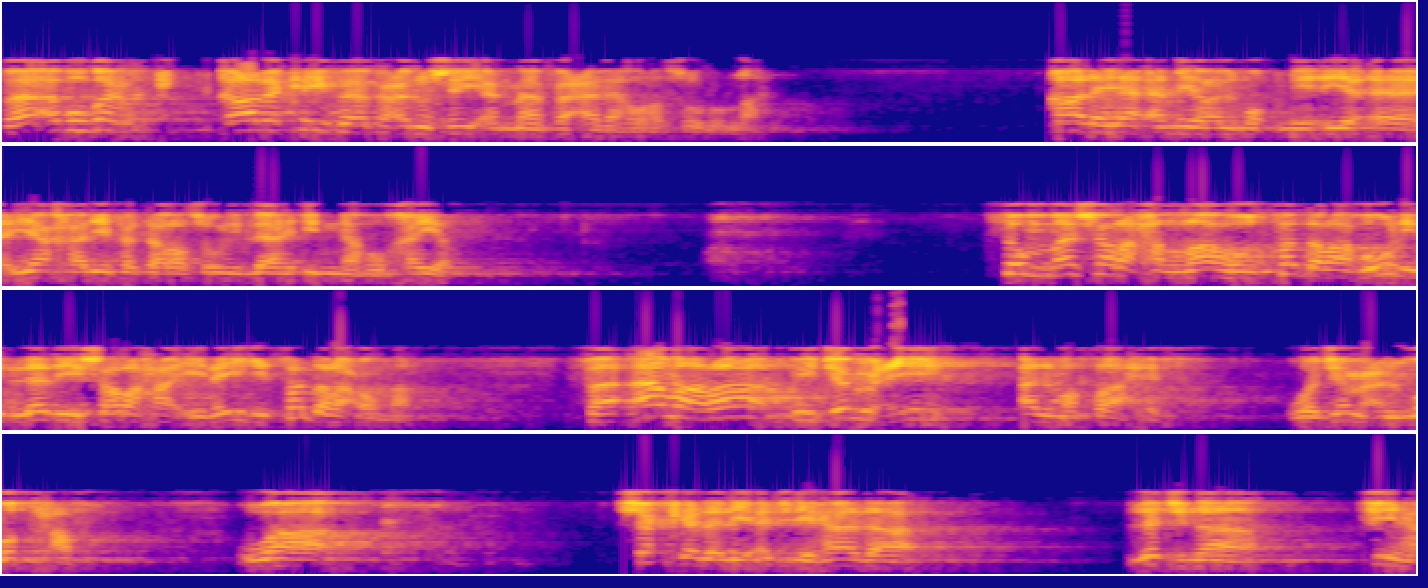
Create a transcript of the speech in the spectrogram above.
فأبو بكر قال كيف أفعل شيئا ما فعله رسول الله؟ قال يا أمير المؤمن يا خليفة رسول الله إنه خير. ثم شرح الله صدره للذي شرح إليه صدر عمر. فأمر بجمع المصاحف وجمع المصحف وشكل لأجل هذا لجنة فيها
